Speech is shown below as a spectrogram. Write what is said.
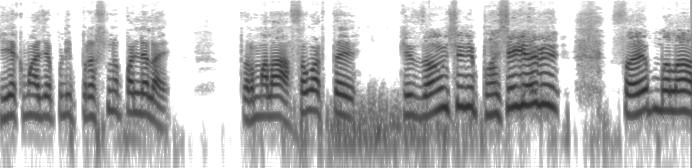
ही एक माझ्यापुढे प्रश्न पडलेला आहे. तर मला असं वाटतंय की जाऊनशिनी फाशी घ्यावी. साहेब मला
